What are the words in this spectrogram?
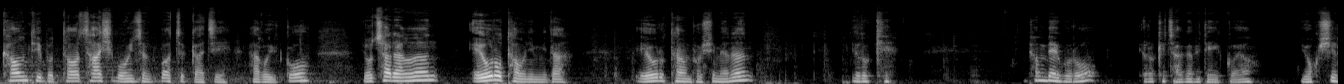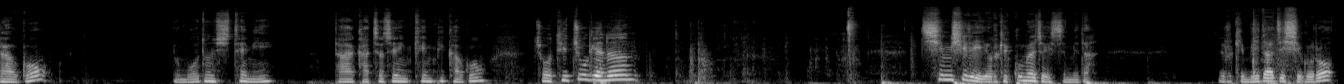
카운티부터 45인승 버스까지 하고 있고 이 차량은 에어로타운입니다. 에어로타운 보시면은 이렇게 편백으로 이렇게 작업이 되어 있고요. 욕실하고 이 모든 시스템이 다 갖춰져 있는 캠핑카고 저 뒤쪽에는 침실이 이렇게 꾸며져 있습니다. 이렇게 미닫이식으로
